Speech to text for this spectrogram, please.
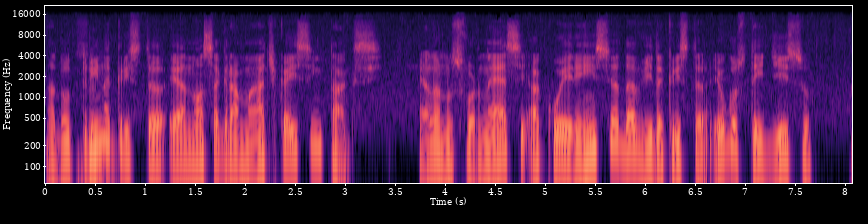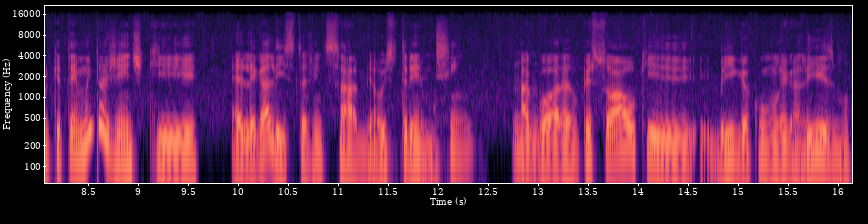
A doutrina cristã é a nossa gramática e sintaxe. Ela nos fornece a coerência da vida cristã. Eu gostei disso porque tem muita gente que é legalista, a gente sabe, ao extremo. Sim. Uhum. Agora, o pessoal que briga com o legalismo,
